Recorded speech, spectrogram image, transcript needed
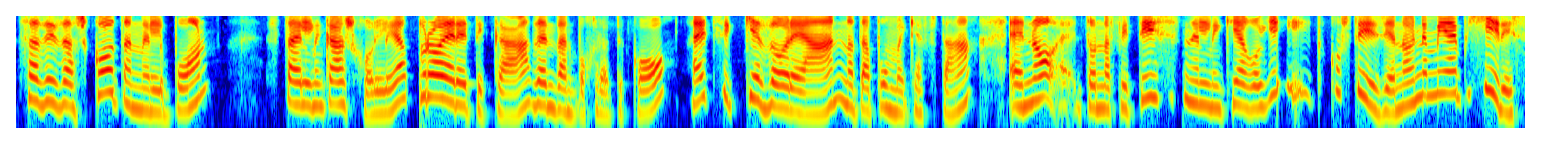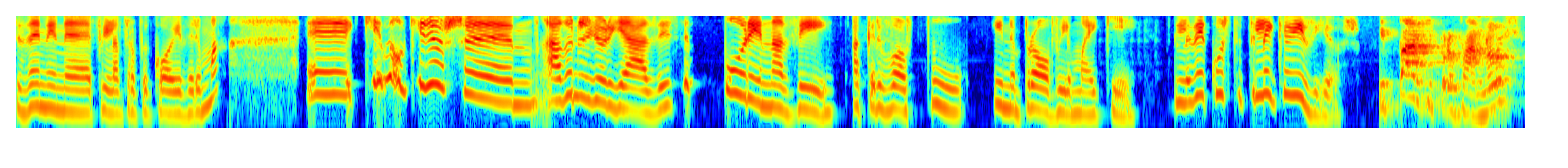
θα διδασκόταν λοιπόν στα ελληνικά σχολεία, προαιρετικά, δεν ήταν υποχρεωτικό, έτσι, και δωρεάν, να τα πούμε και αυτά. Ενώ ε, το να φοιτήσεις στην ελληνική αγωγή ε, κοστίζει, ενώ είναι μια επιχείρηση, δεν είναι φιλανθρωπικό ίδρυμα. Ε, και ο κύριος ε, Άδωνης Γεωργιάδης δεν μπορεί να δει ακριβώς πού είναι πρόβλημα εκεί. Δηλαδή, ακούστε τι λέει και ο ίδιος. Υπάρχει προφανώς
